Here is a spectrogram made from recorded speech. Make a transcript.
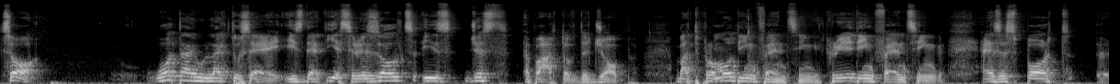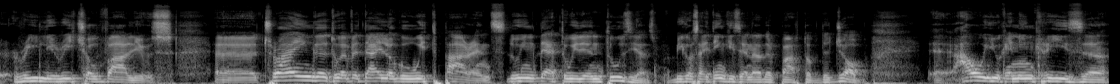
So, what I would like to say is that yes, results is just a part of the job, but promoting fencing, creating fencing as a sport uh, really rich of values, uh, trying to have a dialogue with parents, doing that with enthusiasm, because I think is another part of the job. Uh, how you can increase uh,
